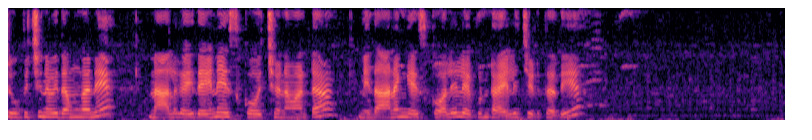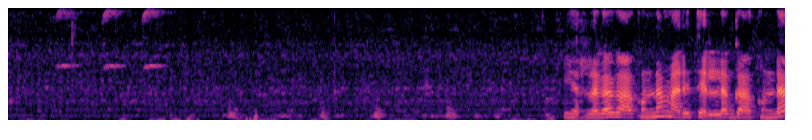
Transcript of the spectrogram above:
చూపించిన విధంగానే నాలుగైదైనా వేసుకోవచ్చు అనమాట నిదానంగా వేసుకోవాలి లేకుంటే ఆయిల్ చిడుతుంది. ఎర్రగా కాకుండా మరి తెల్లగా కాకుండా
